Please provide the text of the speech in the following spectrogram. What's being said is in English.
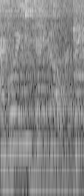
That's where you take over.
